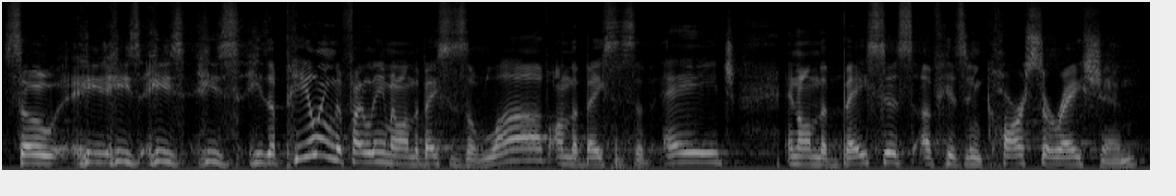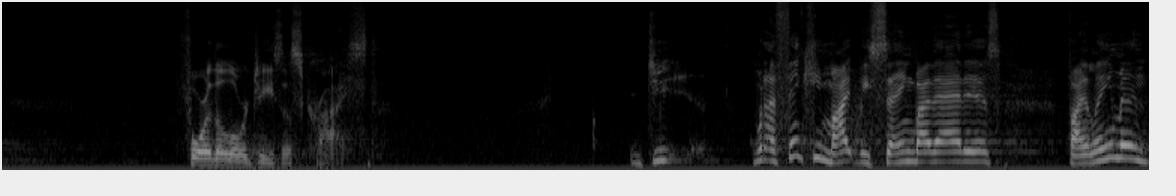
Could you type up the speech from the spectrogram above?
so he, he's, he's, he's, he's appealing to Philemon on the basis of love, on the basis of age, and on the basis of his incarceration for the Lord Jesus Christ you, what I think he might be saying by that is Philemon,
